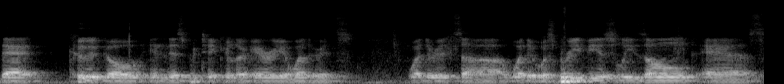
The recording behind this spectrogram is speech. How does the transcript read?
that could go in this particular area, whether it's whether it's uh, whether it was previously zoned as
